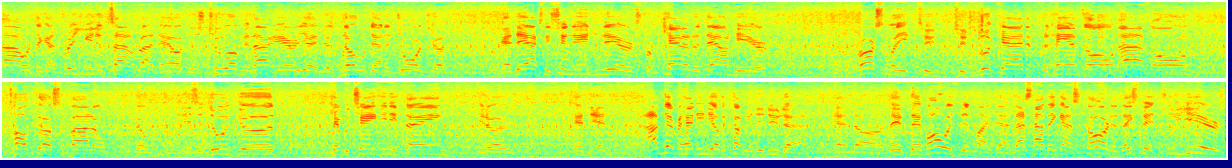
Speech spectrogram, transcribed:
hours. They got three units out right now. There's two of them in our area, and there's another one down in Georgia. And they actually send the engineers from Canada down here personally to, to look at it, put hands on, eyes on, talk to us about it. You know, is it doing good? Can we change anything? You know, and, and I've never had any other company to do that. And uh, they've, they've always been like that. That's how they got started. They spent two years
